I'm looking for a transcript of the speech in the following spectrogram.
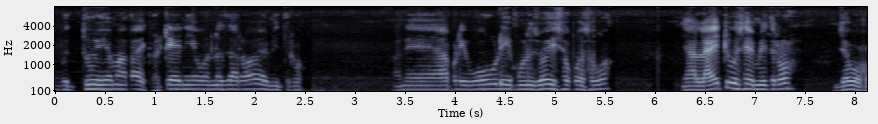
બધું એમાં કાંઈ ઘટે નહીં એવો નજારો આવે મિત્રો. અને આપણી ઓવડી પણ જોઈ શકો છો જ્યાં લાઇટું છે મિત્રો, જુઓ.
